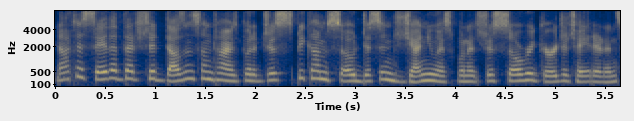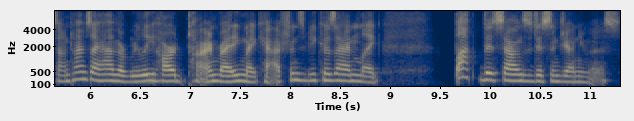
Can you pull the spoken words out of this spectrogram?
not to say that that shit doesn't sometimes but it just becomes so disingenuous when it's just so regurgitated. And sometimes I have a really hard time writing my captions because I'm like fuck this sounds disingenuous.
